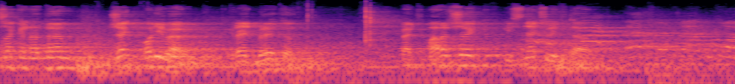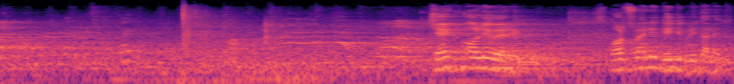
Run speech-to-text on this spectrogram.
Second attempt, Jack Oliver, Great Britain. Pat Mareczek is next lifter. ჯეკ ოლივერი სპორტსმენი დიდი ბრიტანეთიდან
